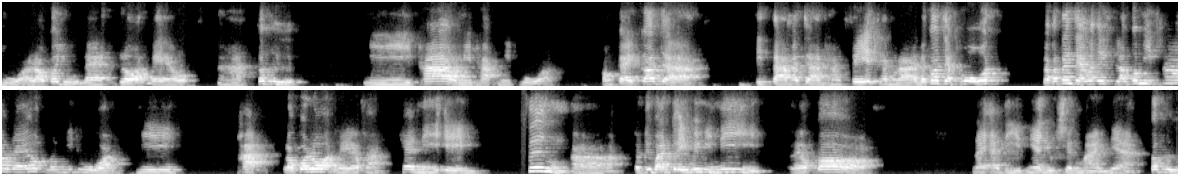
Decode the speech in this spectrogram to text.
ถั่ว เราก็อยู่แลรอดแล้วนะคะ ก็คือมีข้าวมีผักมีถั่ว ของไก่ก็จะ ติดตามอาจารย์ทางเฟซทางไลน์แล้วก็จะโพสต์เราก็ตั้งใจว่าเอ้ยเราก็มีข้าวแล้ว เรามีถั่วมีผักเราก็รอดแล้วค่ะ แค่นี้เอง ซึ่งปัจจุบันตัวเองไม่มีหนี้แล้วก็ในอดีตเนี่ยอยู่เชียงใหม่เนี่ย ก็คือ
